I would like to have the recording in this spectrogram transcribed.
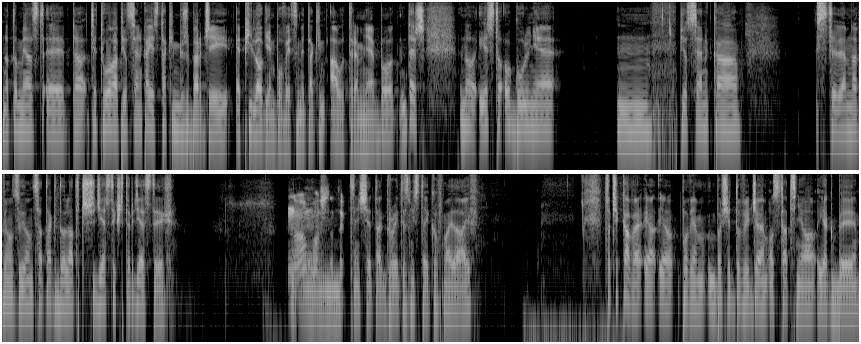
Natomiast e, ta tytułowa piosenka jest takim już bardziej epilogiem, powiedzmy, takim outrem, nie? Bo też, no, jest to ogólnie mm, piosenka stylem nawiązująca tak do lat 30., 40. No, Ym, można tak. W sensie tak Greatest Mistake of My Life. Co ciekawe, ja, ja powiem, bo się dowiedziałem ostatnio jakby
